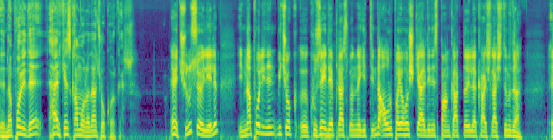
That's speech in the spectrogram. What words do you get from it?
E, Napoli'de herkes Camorra'dan çok korkar. Evet şunu söyleyelim. E, Napoli'nin birçok e, kuzey deplasmanına gittiğinde Avrupa'ya hoş geldiniz pankartlarıyla karşılaştığını da e,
